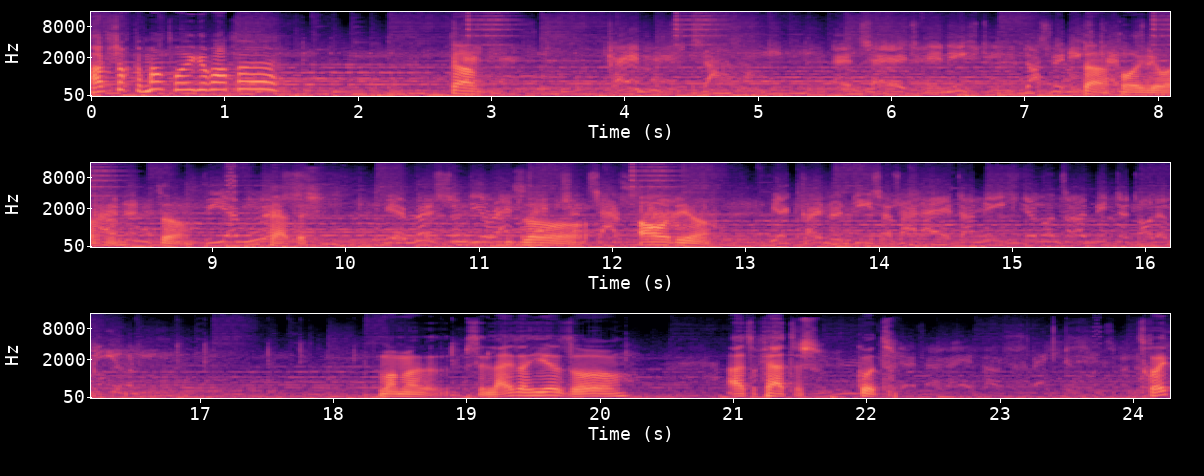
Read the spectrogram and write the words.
Hab ich doch gemacht, ruhige Waffe. Da, Kämpft, sag ich. Erzählt mir nicht Da, Folge können. So, fertig. So. Audio. Wir können diese Verräter nicht in unserer Mitte tolerieren. Machen wir ein bisschen leiser hier. So. Also fertig. Gut. Zurück.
